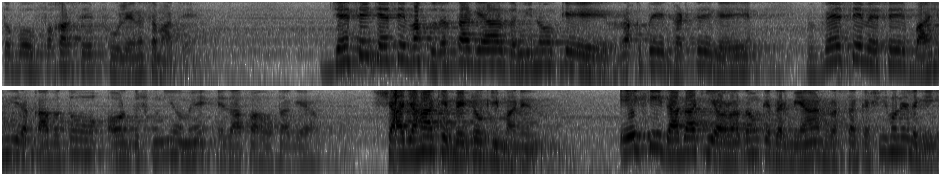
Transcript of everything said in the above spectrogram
تو وہ فخر سے پھولے نہ سماتے۔ جیسے جیسے وقت گزرتا گیا، زمینوں کے رقبے گھٹتے گئے، ویسے ویسے باہمی رقابتوں اور دشمنیوں میں اضافہ ہوتا گیا۔ شاہجہاں کے بیٹوں کی مانند، ایک ہی دادا کی اولادوں کے درمیان رسہ کشی ہونے لگی۔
